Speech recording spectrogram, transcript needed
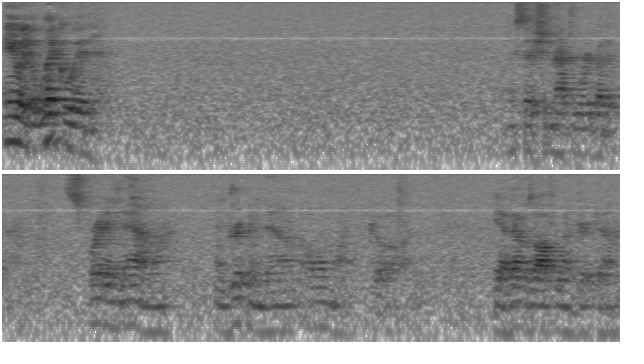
Anyway, the liquid least I shouldn't have to worry about it spreading down and dripping down. Oh my god. Yeah, that was awful when it dripped down.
